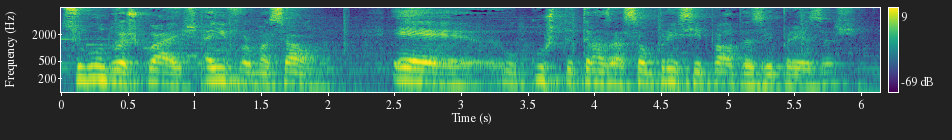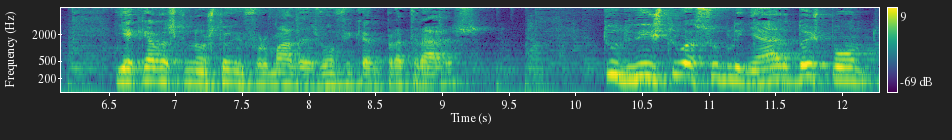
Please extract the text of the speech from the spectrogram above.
segundo as quais a informação é o custo de transação principal das empresas e aquelas que não estão informadas vão ficando para trás. Tudo isto a sublinhar dois pontos.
